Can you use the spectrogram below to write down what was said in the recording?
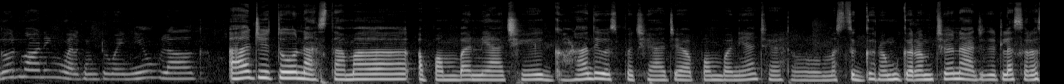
Good morning. Welcome to my new vlog. આજે તો નાસ્તામાં અપમ બન્યા છે. ઘણા દિવસ પછી આજે અપમ બન્યા છે. તો મસ્ત ગરમ ગરમ છે ને, આજે એટલા સરસ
